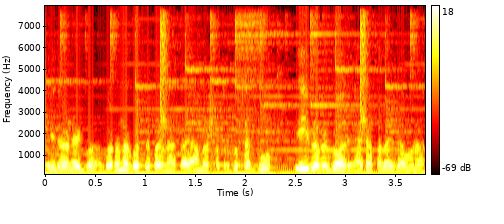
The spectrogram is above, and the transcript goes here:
এই ধরনের ঘটনা ঘটতে পারে না, তাই আমরা সতর্ক থাকব, এইভাবে ঘর একা ফেলাই যাব না।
